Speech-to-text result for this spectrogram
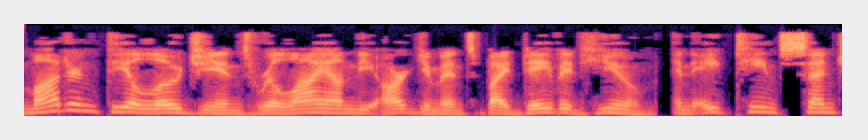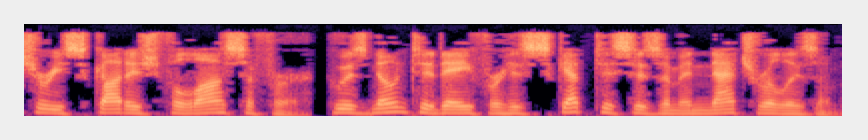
Modern theologians rely on the arguments by David Hume, an 18th-century Scottish philosopher, who is known today for his skepticism and naturalism.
